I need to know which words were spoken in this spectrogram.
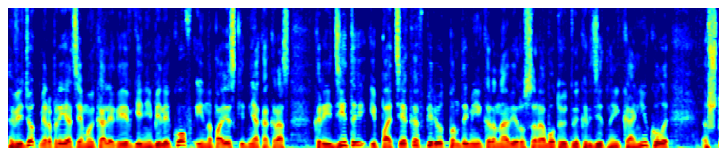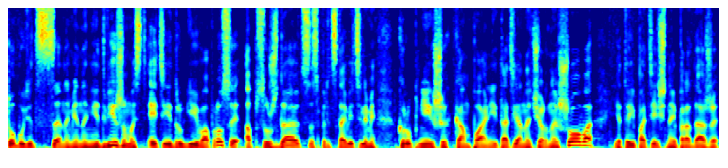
Ведет мероприятие мой коллега Евгений Беляков. И на повестке дня как раз кредиты, ипотека в период пандемии коронавируса, работают ли кредитные каникулы, что будет с ценами на недвижимость. Эти и другие вопросы обсуждаются с представителями крупнейших компаний. Татьяна Чернышова, это ипотечные продажи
